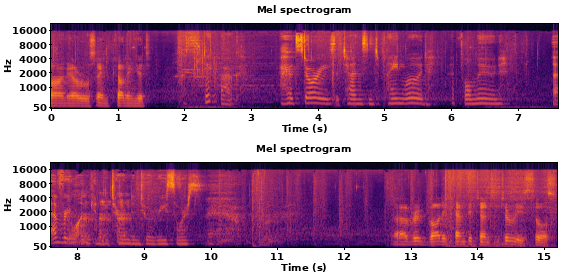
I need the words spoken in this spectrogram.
Nine arrows ain't cutting it. A Stick bug. I heard stories it turns into plain wood at full moon. Everyone can be turned into a resource. Everybody can be turned into resource.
